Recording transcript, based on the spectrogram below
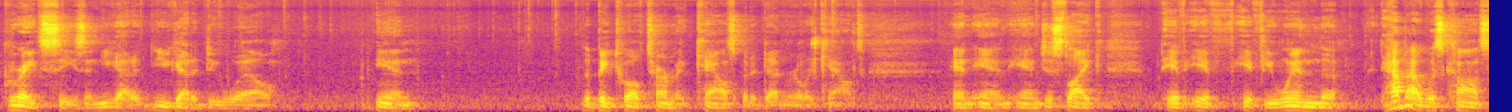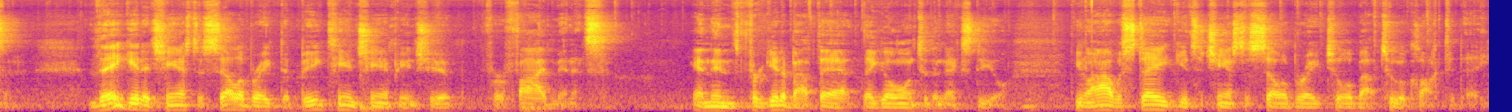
great season, you gotta, you gotta do well in the Big Twelve tournament counts, but it doesn't really count. And, and, and just like if, if, if you win the, how about Wisconsin? They get a chance to celebrate the Big Ten championship for five minutes and then forget about that. They go on to the next deal. You know, Iowa State gets a chance to celebrate till about two o'clock today,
